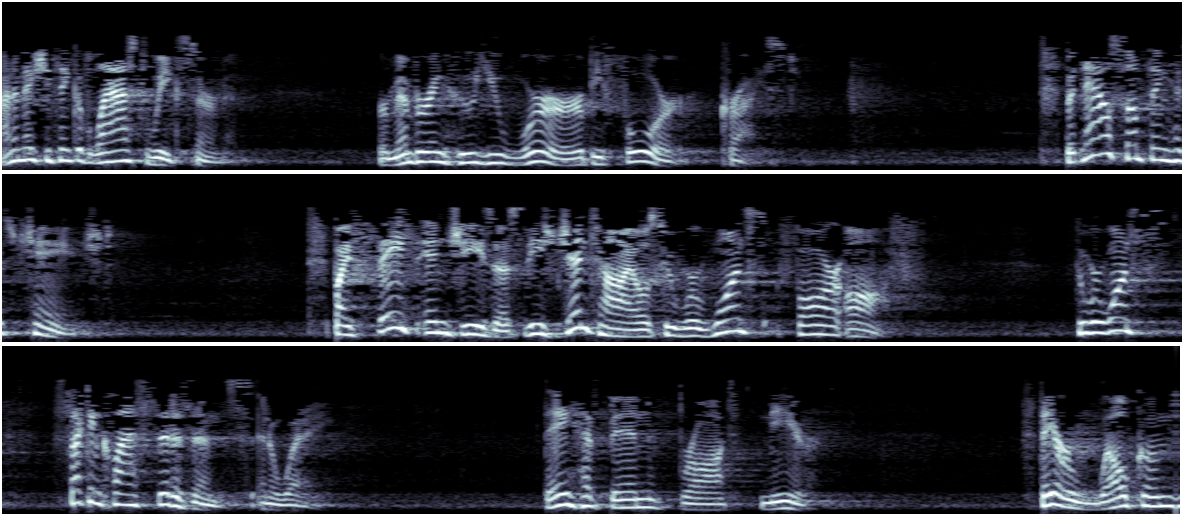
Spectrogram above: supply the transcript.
Kind of makes you think of last week's sermon, remembering who you were before Christ. But now something has changed. By faith in Jesus, these Gentiles who were once far off, who were once second class citizens in a way, they have been brought near. They are welcomed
